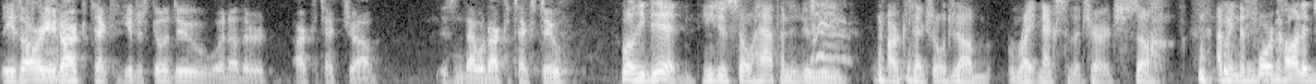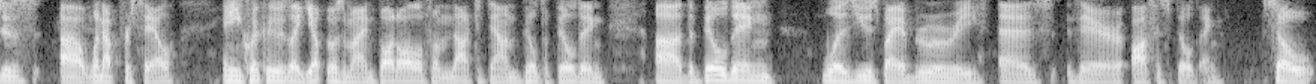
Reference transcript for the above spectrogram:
He's already an architect. He could just go do another architect job. Isn't that what architects do? Well, he did. He just so happened to do the architectural job right next to the church. So, I mean, the four cottages uh, went up for sale, and he quickly was like, "Yep, those are mine." Bought all of them, knocked it down, built a building. Uh, the building was used by a brewery as their office building. So,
